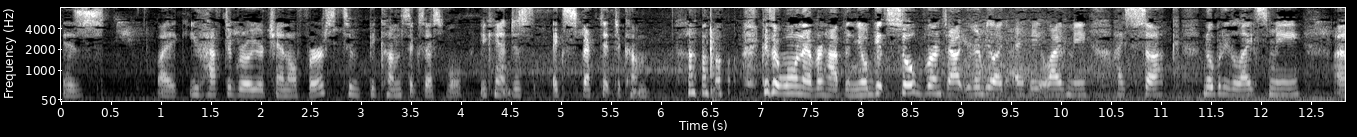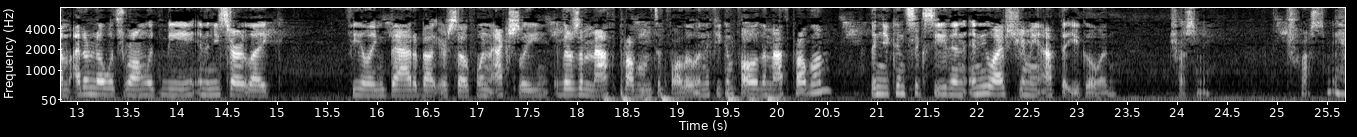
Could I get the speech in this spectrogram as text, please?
is like, you have to grow your channel first to become successful. You can't just expect it to come. Because it won't ever happen. You'll get so burnt out. You're to be like, I hate Live Me. I suck. Nobody likes me. Um, I don't know what's wrong with me. And then you start like feeling bad about yourself when actually there's a math problem to follow. And if you can follow the math problem, then you can succeed in any live streaming app that you go in. Trust me. Trust me.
